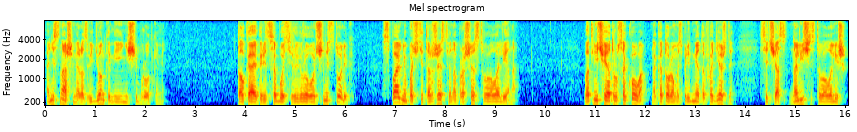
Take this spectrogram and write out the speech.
а не с нашими разведенками и нищебродками. Толкая перед собой сервировочный столик, в спальню почти торжественно прошествовала Лена. В отличие от Русакова, на котором из предметов одежды – сейчас наличествовала лишь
